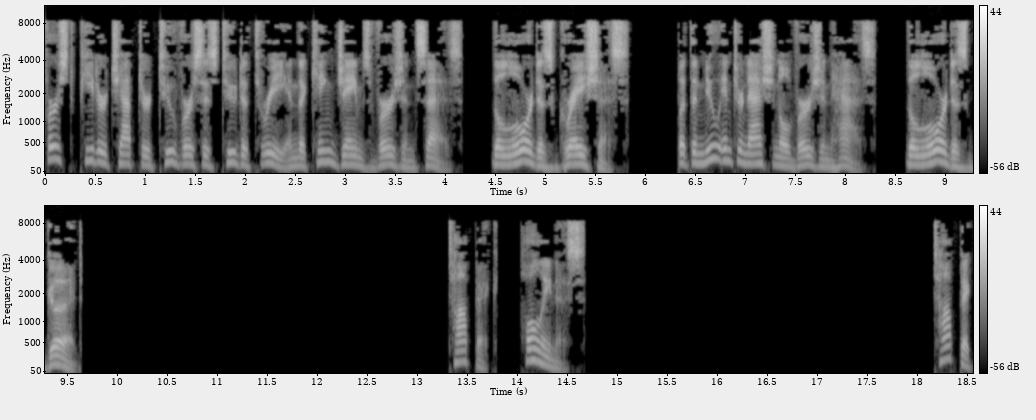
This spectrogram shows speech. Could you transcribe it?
1 Peter chapter 2 verses 2 to 3 in the King James Version says, the Lord is gracious, but the New International Version has, The Lord is good. Topic: Holiness. Topic:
